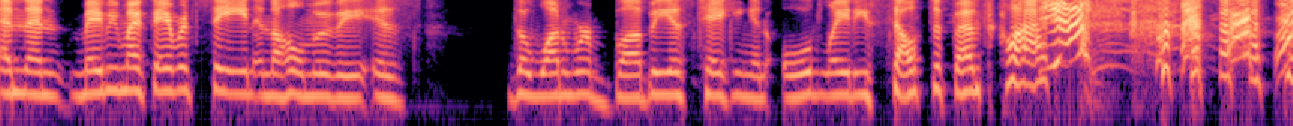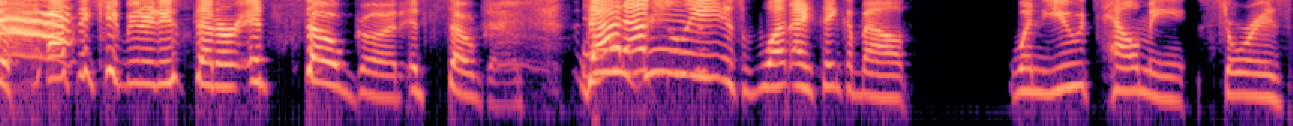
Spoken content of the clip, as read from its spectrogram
And then maybe my favorite scene in the whole movie is the one where Bubby is taking an old lady self defense class at, the, at the community center. It's so good. It's so good. That Oh, actually is what I think about when you tell me stories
